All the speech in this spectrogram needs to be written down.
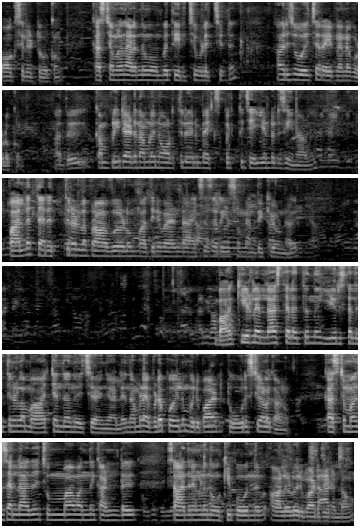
ബോക്സിൽ ഇട്ട് വെക്കും. കസ്റ്റമർ നടന്നു പോകുമ്പോൾ തിരിച്ച് വിളിച്ചിട്ട് അവർ ചോദിച്ച റേറ്റിന് തന്നെ കൊടുക്കും. അത് കംപ്ലീറ്റ് ആയിട്ട് നമ്മൾ നോർത്തിൽ വരുമ്പോൾ എക്സ്പെക്ട് ചെയ്യേണ്ട ഒരു സീനാണ് പല തരത്തിലുള്ള പ്രാവുകളും അതിന് വേണ്ട ആക്സസറീസും എന്തൊക്കെയോ ഉണ്ട് ബാക്കിയുള്ള എല്ലാ സ്ഥലത്തു നിന്നും ഈ ഒരു സ്ഥലത്തിനുള്ള മാറ്റം എന്താന്ന് വെച്ച് കഴിഞ്ഞാൽ നമ്മൾ എവിടെ പോയാലും ഒരുപാട് ടൂറിസ്റ്റുകളെ കാണും കസ്റ്റമേഴ്സ് അല്ലാതെ ചുമ്മാ വന്ന് കണ്ട് സാധനങ്ങൾ നോക്കി പോകുന്ന ആളുകൾ ഒരുപാട് പേരുണ്ടാവും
